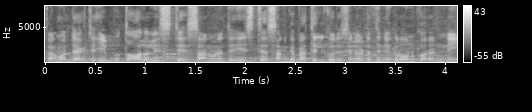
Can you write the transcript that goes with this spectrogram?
তার মধ্যে একটা ইবতালুল ইস্তেহসান মানে তিনি ইস্তেহসানকে বাতিল করেছেন, ওটা তিনি গ্রহণ করেননি।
